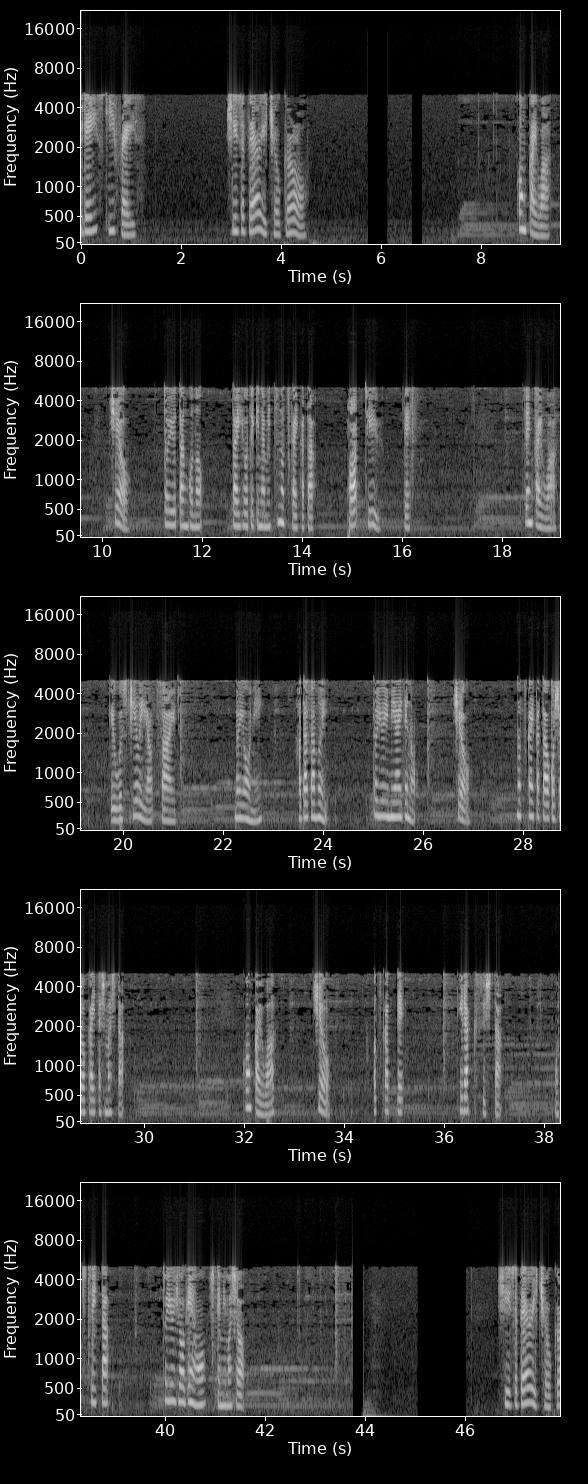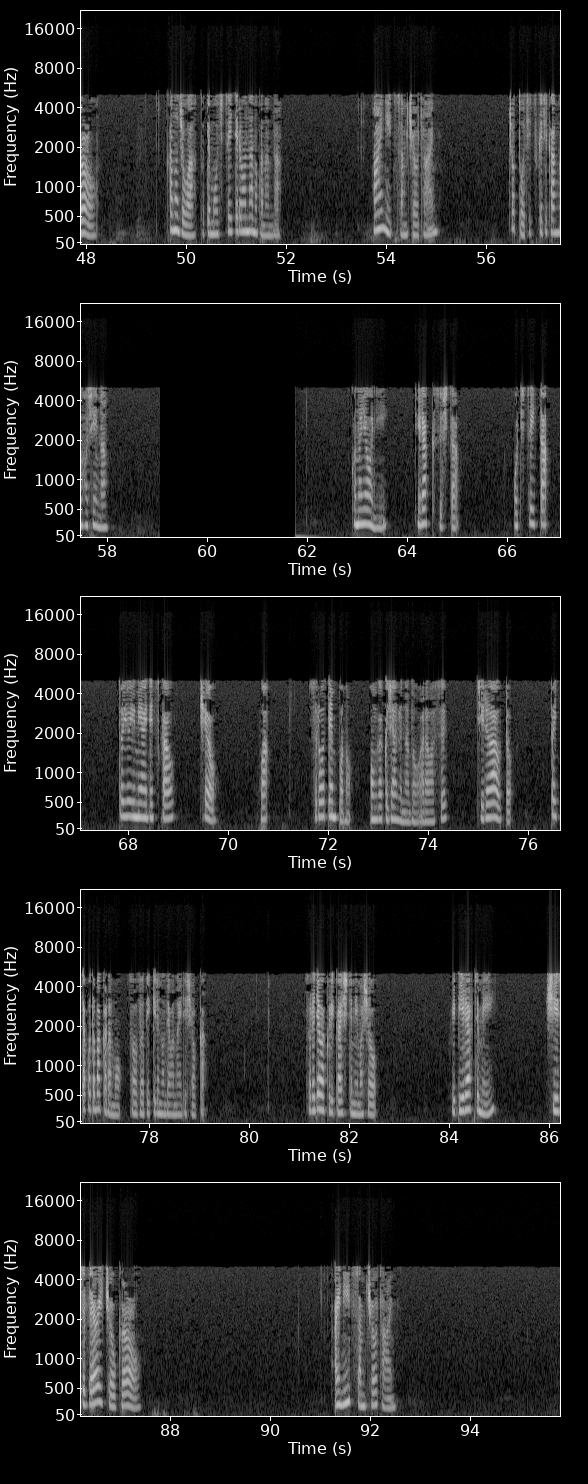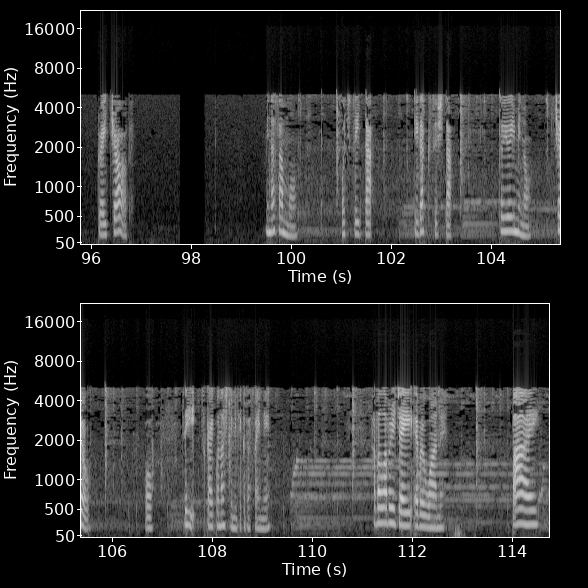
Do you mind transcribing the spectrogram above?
Today's key phrase She's a very chill girl. 今回は chill という単語の代表的な3つの使い方 Part 2です。前回は It was chilly outside のように肌寒いという意味合いでの chill の使い方をご紹介いたしました。今回は chill を使ってリラックスした、落ち着いたという表現をしてみましょう。彼女はとても落ち着いてる女の子なんだ。I need some chill time. ちょっと落ち着く時間が欲しいな。このように、リラックスした、落ち着いたという意味合いで使う chill は、スローテンポの音楽ジャンルなどを表すチルアウトといった言葉からも想像できるのではないでしょうか。それでは繰り返してみましょう。Repeat after me. She's a very chill girl. I need some chill time. Great job. 皆さんも落ち着いた、リラックスしたという意味の chill をぜひ使いこなしてみてくださいね。Have a lovely day, everyone. Bye.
